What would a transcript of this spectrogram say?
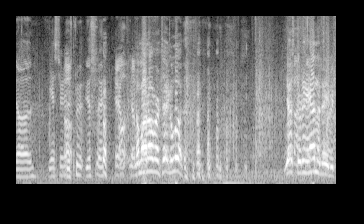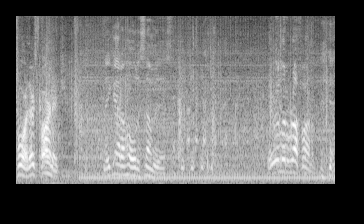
Uh, Yesterday? this trip yesterday? Here, come Come on over and take a look. Yesterday and the day before, there's carnage. They got a hold of some of this. They were a little rough on them.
